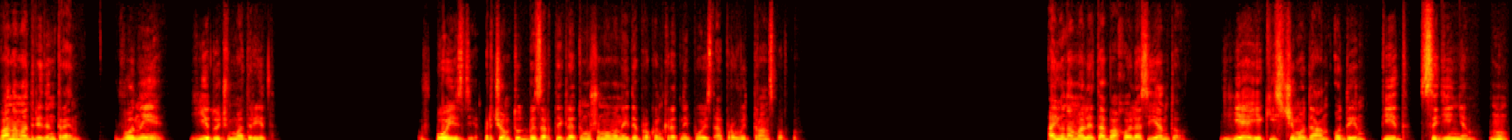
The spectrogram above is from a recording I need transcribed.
Вана Мадріден Трен. Вони їдуть в Мадрид в поїзді. Причому тут без артикля, тому що мова не йде про конкретний поїзд, а про вид транспорту. Maleta bajo el asiento. Є якийсь чемодан один під сидінням. Ну,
